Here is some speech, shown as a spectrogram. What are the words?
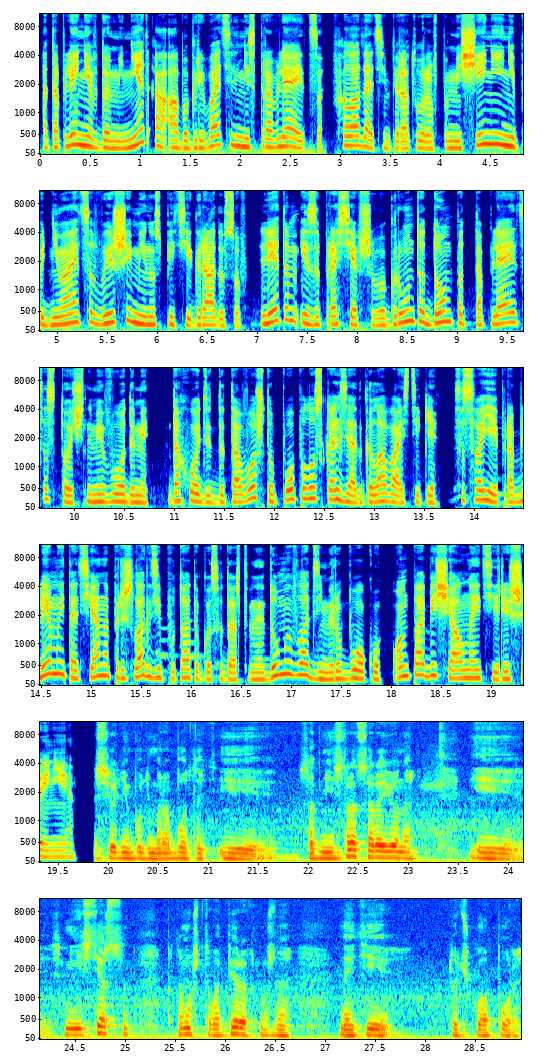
Отопления в доме нет, а обогреватель не справляется. В холода температура в помещении не поднимается выше минус 5 градусов. Летом из-за просевшего грунта дом подтопляется сточными водами. Доходит до того, что по полу скользят головастики. Со своей проблемой Татьяна пришла к депутату Государственной Думы Владимиру Боку. Он пообещал найти решение. Сегодня будем работать и с администрацией района, и с министерством, потому что, во-первых, нужно найти точку опоры,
